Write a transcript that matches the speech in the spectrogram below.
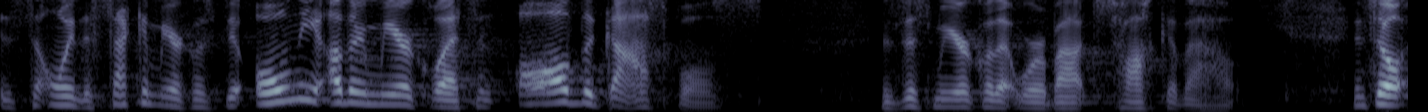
it's only the second miracle. It's the only other miracle that's in all the Gospels is this miracle that we're about to talk about. And so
